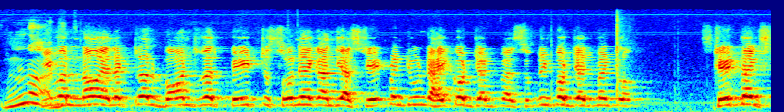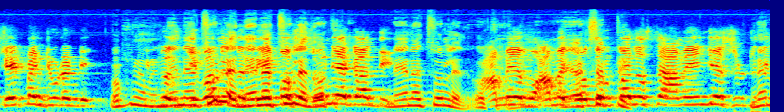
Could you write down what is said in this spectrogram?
No, even know electoral bonds were paid to Sonia Gandhi ఆ స్టేట్మెంట్ చూడండి హైకోర్టు జడ్జ్మెంట్ కోర్ట్ జడ్జ్మెంట్లో స్టేట్ బ్యాంక్ స్టేట్మెంట్ చూడండి. సోనియా. గాంధీ నేను చూడలేదు. ఆమె ఆమె వంద రూపాయలు. వస్తే ఆమె ఏం చేస్తుంటుంది?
